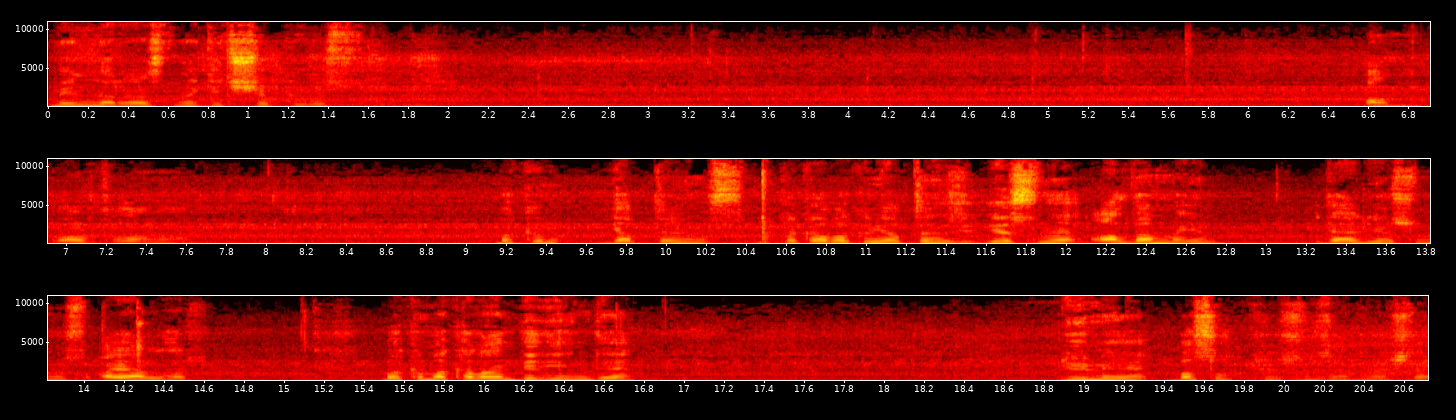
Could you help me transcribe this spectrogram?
menüler arasında geçiş yapıyoruz. Anlık ortalama. Bakım yaptırınız. Mutlaka bakım yaptığınız yasına aldanmayın. İlerliyorsunuz. Ayarlar. Bakıma kalan dediğinde düğmeye basılı tutuyorsunuz arkadaşlar.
